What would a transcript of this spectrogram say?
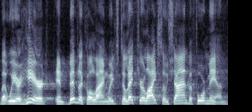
but we are here in biblical language to let your light so shine before men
